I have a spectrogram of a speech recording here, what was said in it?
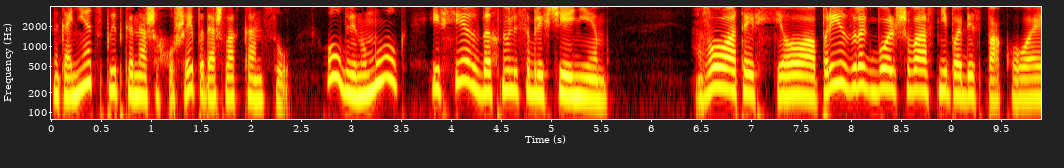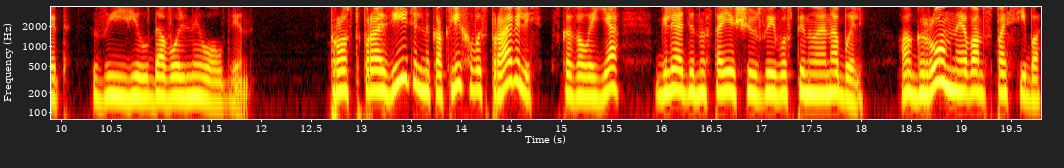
Наконец, пытка наших ушей подошла к концу. Олдвин умолк, и все вздохнули с облегчением. «Вот и все, призрак больше вас не побеспокоит», — заявил довольный Олдвин. «Просто поразительно, как лихо вы справились», — сказала я, глядя на стоящую за его спиной Аннабель. «Огромное вам спасибо.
